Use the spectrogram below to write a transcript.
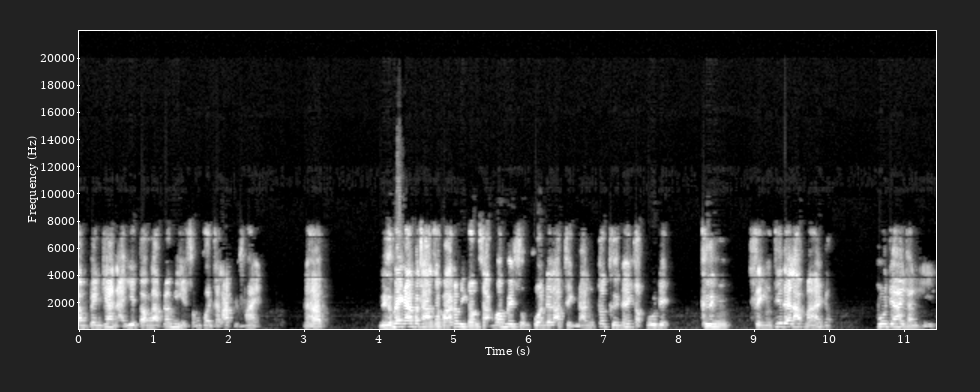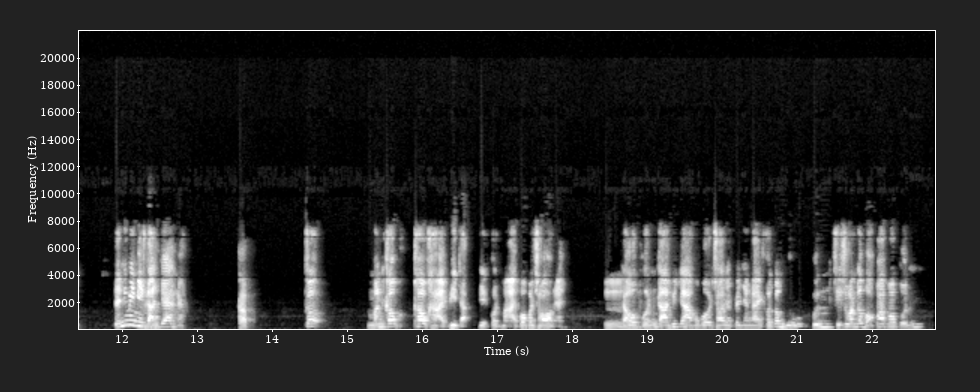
จำเป็นแค่ไหนที่ต้องรับ และมีเหตุสมควรจะรับหรือไม่นะคครัรับบหรือไม่งั้นประธานสภาก็มีคำสั่งว่าไม่สมควรได้รับสิ่งนั้น ก็คืนให้กับผู้ที่คืนสิ่งที่ได้รับมาให้กับผู้ที่ให้ทันทีแต่นี่ไม่มีการแจ้งนะครับ ก็มันเข้าเข้าข่ายผิดอะผิดกฎหมายปปชไงอืมแต่ว่าผลการพิจารณาของปปชจะเป็นยังไงเขาต้องดู คุณศรีสุวรรณก็บอกว่าพอผลเอ่อ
